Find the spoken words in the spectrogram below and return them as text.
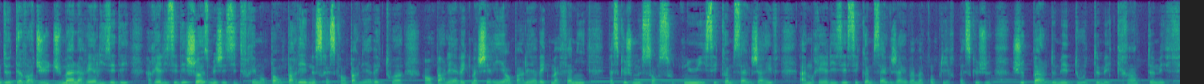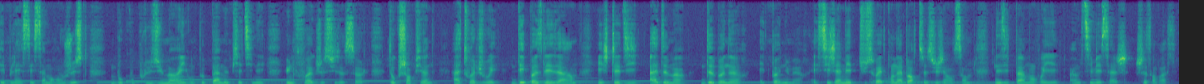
d'avoir du, du, mal à réaliser des, à réaliser des choses, mais j'hésite vraiment pas à en parler, ne serait-ce qu'à en parler avec toi, à en parler avec ma chérie, à en parler avec ma famille, parce que je me sens soutenu et c'est comme ça que j'arrive à me réaliser, c'est comme ça que j'arrive à m'accomplir, parce que je, je parle de mes doutes, de mes craintes, de mes faiblesses, et ça me rend juste beaucoup plus humain et on peut pas me piétiner une fois que je suis au sol. Donc championne, à toi de jouer, dépose les armes et je te dis à demain de bonheur et de bonne humeur. Et si jamais tu souhaites qu'on aborde ce sujet ensemble, n'hésite pas à m'envoyer un petit message. Je t'embrasse.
